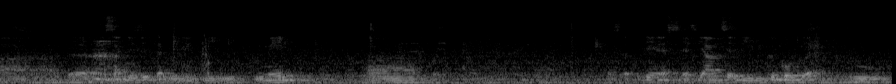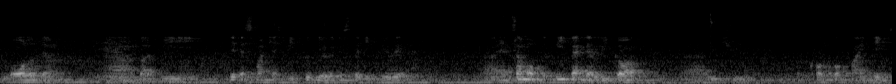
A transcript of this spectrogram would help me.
uh, the site visits that we, we, we made. As, again, as, as Jan said, we, we could go to, to, all of them, uh, but we did as much as we could during the study period. Uh, and some of the feedback that we got which you core findings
